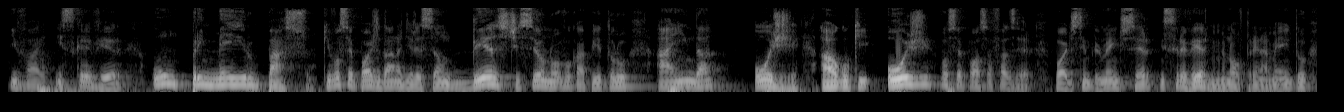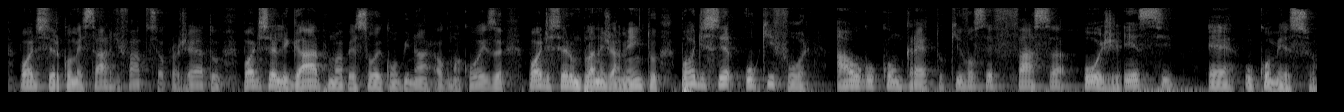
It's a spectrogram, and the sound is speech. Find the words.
e vai escrever um primeiro passo que você pode dar na direção deste seu novo capítulo ainda hoje, algo que hoje você possa fazer. Pode simplesmente ser escrever em um novo treinamento, pode ser começar de fato o seu projeto, pode ser ligar para uma pessoa e combinar alguma coisa, pode ser um planejamento, pode ser o que for, algo concreto que você faça hoje. Esse é o começo,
